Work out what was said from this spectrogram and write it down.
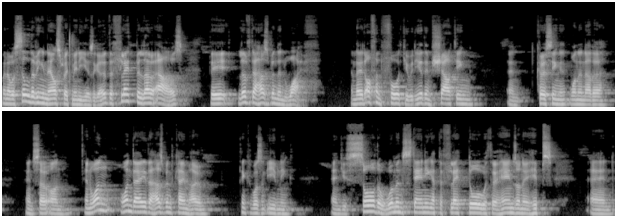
When I was still living in Nelspruit many years ago, the flat below ours, there lived a husband and wife. And they had often fought. You would hear them shouting and cursing one another and so on. And one, one day the husband came home, I think it was an evening, and you saw the woman standing at the flat door with her hands on her hips and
